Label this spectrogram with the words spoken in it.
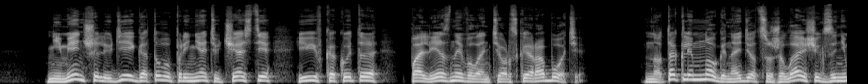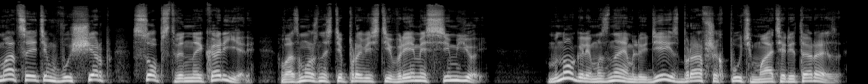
не меньше людей готовы принять участие и в какой-то полезной волонтерской работе. Но так ли много найдется желающих заниматься этим в ущерб собственной карьере, возможности провести время с семьей? Много ли мы знаем людей, избравших путь матери Терезы?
